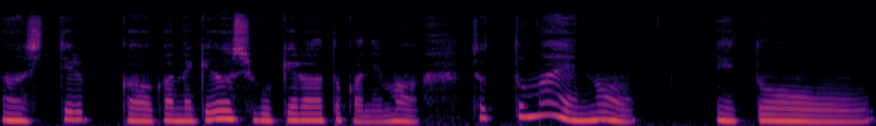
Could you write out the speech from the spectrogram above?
うん、知ってるかわかんないけど守護キャラとかねまあちょっと前のえっ、と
